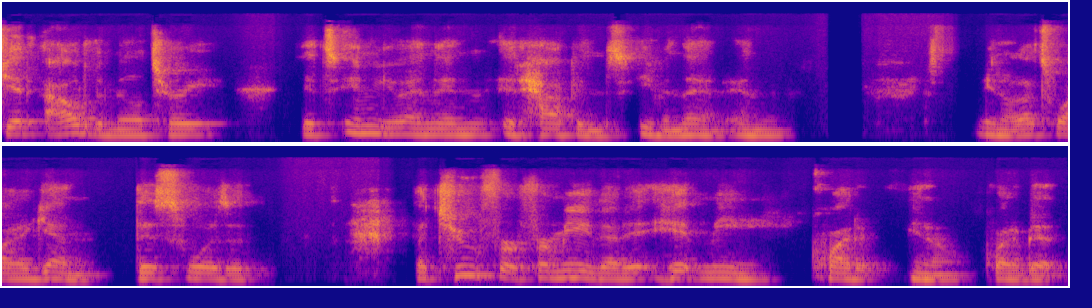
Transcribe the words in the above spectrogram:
get out of the military it's in you and then it happens even then. And you know that's why again this was a a twofer for me that it hit me quite a you know quite a bit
